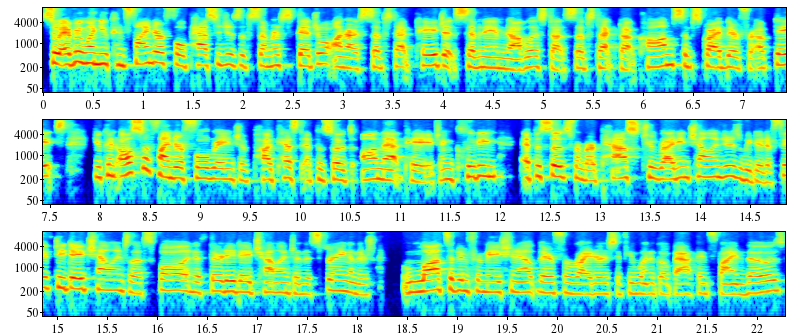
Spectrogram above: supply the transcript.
So everyone, you can find our full Passages of Summer schedule on our Substack page at 7amnovelist.substack.com. Subscribe there for updates. You can also find our full range of podcast episodes on that page, including episodes from our past two writing challenges. We did a 50 day challenge last fall and a 30 day challenge in the spring. And there's lots of information out there for writers if you want to go back and find those.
